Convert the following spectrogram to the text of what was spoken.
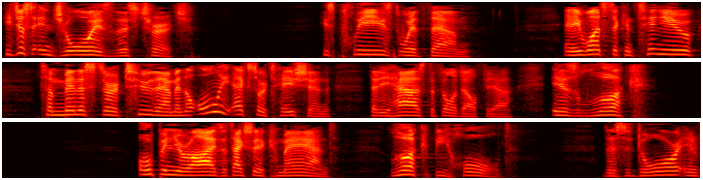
He just enjoys this church. He's pleased with them. And he wants to continue to minister to them. And the only exhortation that he has to Philadelphia is look. Open your eyes. It's actually a command. Look, behold, this door in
